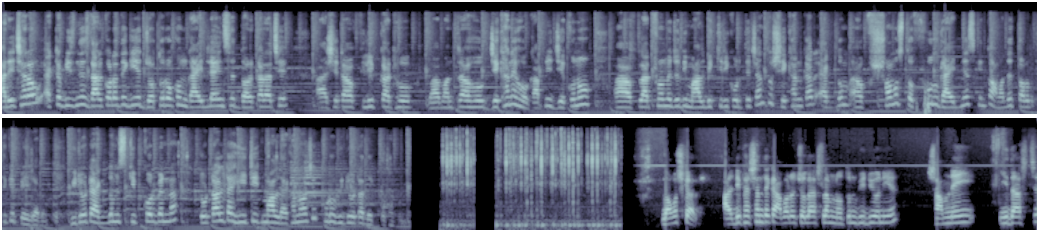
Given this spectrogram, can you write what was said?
আর এছাড়াও একটা বিজনেস দাঁড় করাতে গিয়ে যত রকম গাইডলাইন্সের দরকার আছে সেটা ফ্লিপকার্ট হোক বা মন্ত্রা হোক, যেখানে হোক, আপনি যে কোনো প্ল্যাটফর্মে যদি মাল বিক্রি করতে চান, তো সেখানকার একদম সমস্ত ফুল গাইডনেস কিন্তু আমাদের তরফ থেকে পেয়ে যাবেন। ভিডিওটা একদম স্কিপ করবেন না টোটালটা হিট হিট মাল দেখানো আছে, পুরো ভিডিওটা দেখতে থাকুন। নমস্কার আরডি ফ্যাশন থেকে আবারও চলে আসলাম নতুন ভিডিও নিয়ে। সামনেই ঈদ আসছে,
